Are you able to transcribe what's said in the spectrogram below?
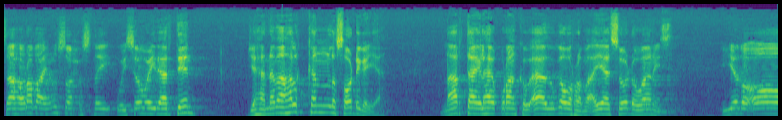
saa horeba aynu u soo xusnay way soo weydaarteen jahanamaa halkan la soo dhigayaa naartaa ilaahay qur'aanka uu aada uga warrama ayaa soo dhowaanaysa. Iyada oo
